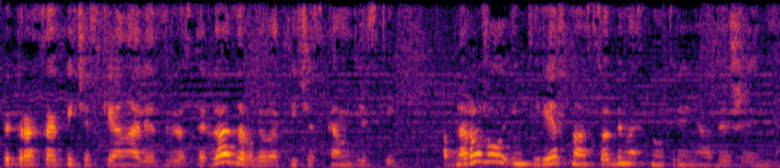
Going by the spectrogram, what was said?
Спектроскопический анализ звезд и газа в галактическом диске обнаружил интересную особенность внутреннего движения.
